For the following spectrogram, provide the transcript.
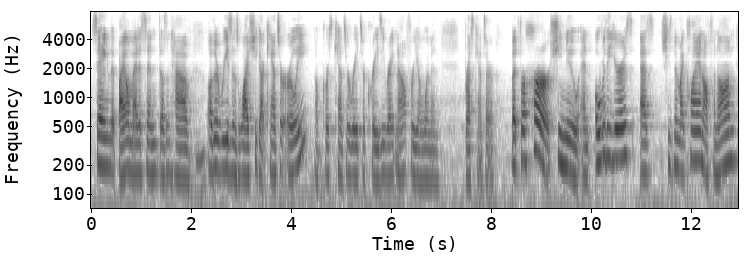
saying that biomedicine doesn't have mm-hmm. other reasons why she got cancer early. Of course, cancer rates are crazy right now for young women, breast cancer. But for her, she knew. And over the years, as she's been my client off and on,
